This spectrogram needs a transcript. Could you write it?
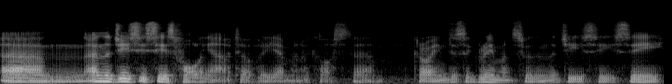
Um, and the GCC is falling out over Yemen, of course. Um, growing disagreements within the GCC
